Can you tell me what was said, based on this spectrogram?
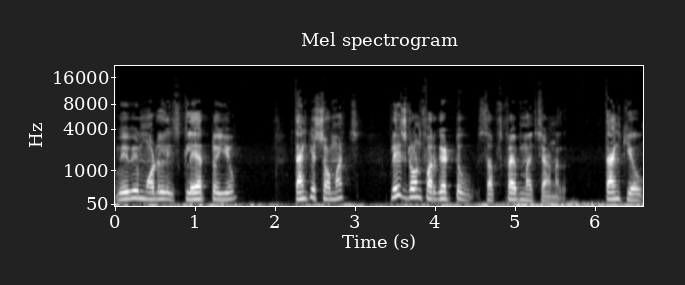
VV model is clear to you. Thank you so much. Please don't forget to subscribe my channel. Thank you.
